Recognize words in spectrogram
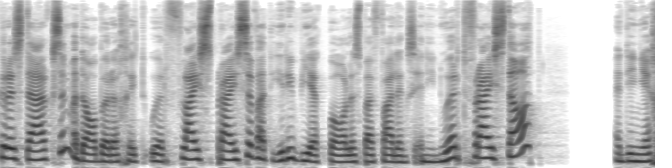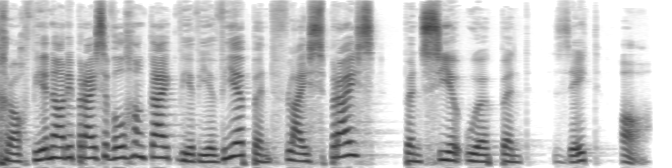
Chris Derksen wat daar berig het oor vleispryse wat hierdie week behaal is by veilinge in die Noord-Vrystaat. Indien jy graag weer na die pryse wil gaan kyk, www.vleisprys.co.za.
